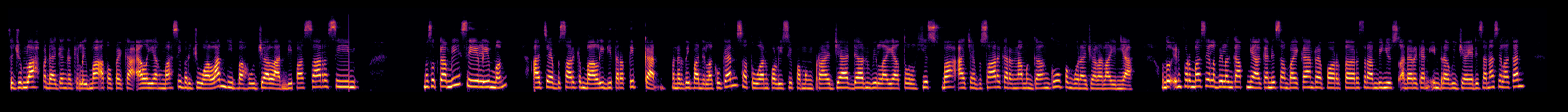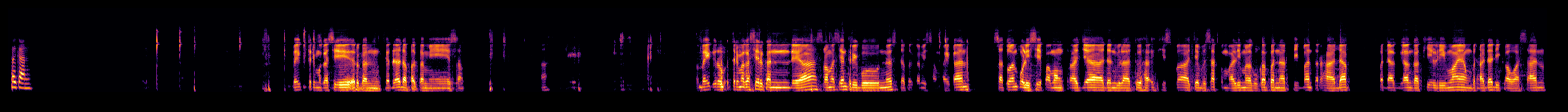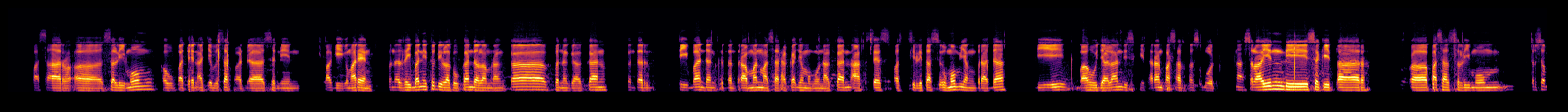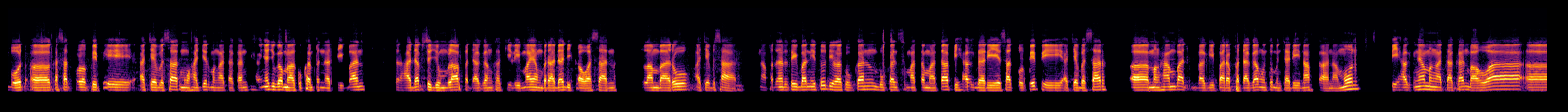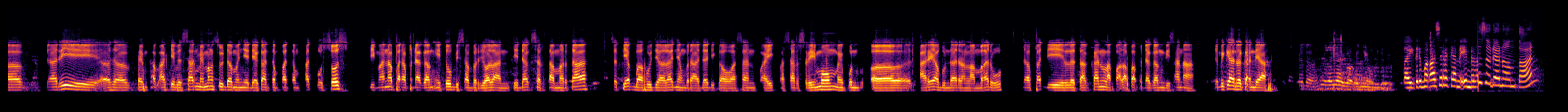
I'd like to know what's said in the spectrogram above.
Sejumlah pedagang kaki lima atau PKL yang masih berjualan di bahu jalan di pasar si maksud kami si Limem Aceh Besar kembali ditertibkan. Penertiban dilakukan Satuan Polisi Pamung Praja dan Wilayatul Hisbah Aceh Besar karena mengganggu pengguna jalan lainnya. Untuk informasi lebih lengkapnya akan disampaikan reporter Serambi News ada rekan Indra Wijaya di sana. Silakan rekan. Baik, terima kasih rekan Cerda dapat kami Baik, terima kasih rekan Dea. Selamat siang Tribunus dapat kami sampaikan. Satuan Polisi Pamong Praja dan Wilayah Hisba Aceh Besar kembali melakukan penertiban terhadap pedagang kaki lima yang berada di kawasan Pasar uh, Selimum, Kabupaten Aceh Besar pada Senin pagi kemarin. Penertiban itu dilakukan dalam rangka penegakan ketertiban dan ketentraman masyarakat yang menggunakan akses fasilitas umum yang berada di bahu jalan di sekitaran pasar tersebut. Nah, selain di sekitar uh, pasar Selimum tersebut, uh, Kasat Pol PP Aceh Besar Muhajir mengatakan pihaknya juga melakukan penertiban terhadap sejumlah pedagang kaki lima yang berada di kawasan Lambaru, Aceh Besar. Nah, penertiban itu dilakukan bukan semata-mata pihak dari Satpol PP Aceh Besar uh, menghambat bagi para pedagang untuk mencari nafkah. Namun pihaknya mengatakan bahwa uh, dari uh, Pemkap Aceh Besar memang sudah menyediakan tempat-tempat khusus di mana para pedagang itu bisa berjualan, tidak serta-merta setiap bahu jalan yang berada di kawasan baik Pasar Selimum maupun uh, area Bundaran Lambaru dapat diletakkan lapak-lapak pedagang di sana. Demikian rekan dia. Baik, terima kasih rekan Indra. Sudah nonton?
